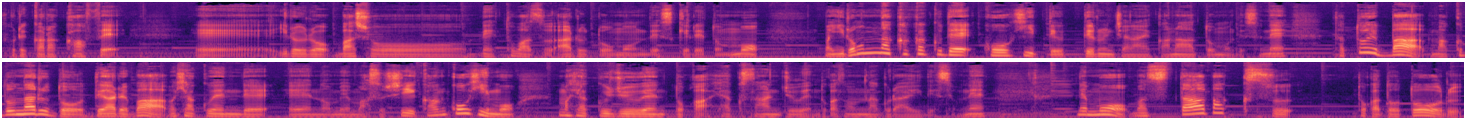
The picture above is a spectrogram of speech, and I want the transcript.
ー、それからカフェ、えーいろいろ場所ね、問わずあると思うんですけれども、まあ、いろんな価格でコーヒーって売ってるんじゃないかなと思うんですね。例えば、マクドナルドであれば100円で飲めますし、缶コーヒーも110円とか130円とかそんなぐらいですよね。でも、まあ、スターバックスとかドトール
